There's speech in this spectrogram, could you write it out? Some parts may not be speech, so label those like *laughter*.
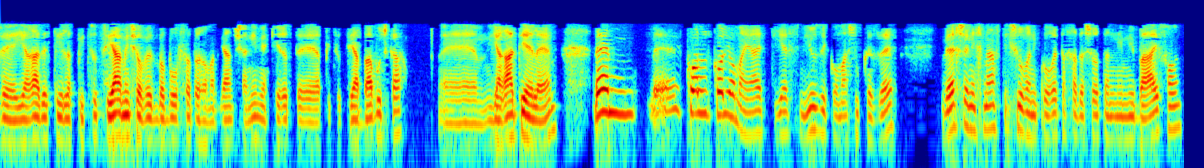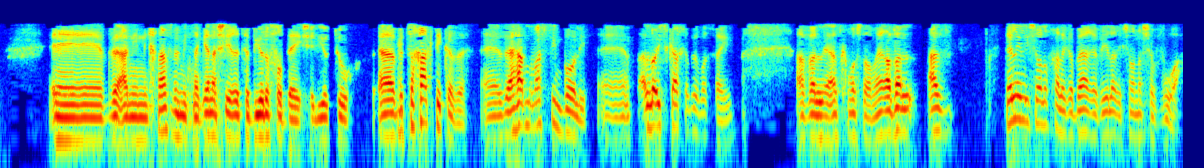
וירדתי לפיצוצייה, מי שעובד בבורסה ברמת גן שנים יכיר את uh, הפיצוצייה בבושקה, uh, ירדתי אליהם, וכל כל יום היה את Yes Music או משהו כזה, ואיך שנכנסתי, שוב, אני קורא את החדשות אני באייפון, uh, ואני נכנס ומתנגן השיר It's a Beautiful Day של U2, uh, וצחקתי כזה, זה היה ממש סימבולי, אני לא אשכח את זה בחיים. אבל אז כמו שאתה אומר, אבל אז תן לי לשאול אותך לגבי הרביעי לראשון השבוע.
